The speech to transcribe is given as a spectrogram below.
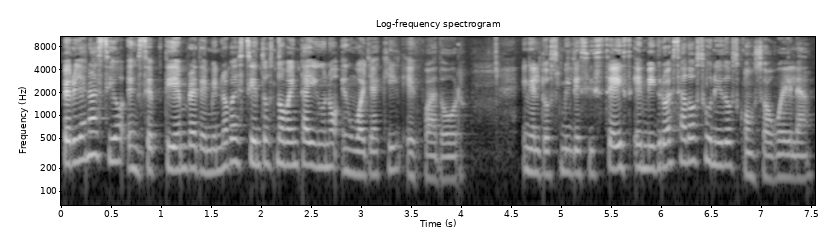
pero ella nació en septiembre de 1991 en Guayaquil, Ecuador. En el 2016 emigró a Estados Unidos con su abuela.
